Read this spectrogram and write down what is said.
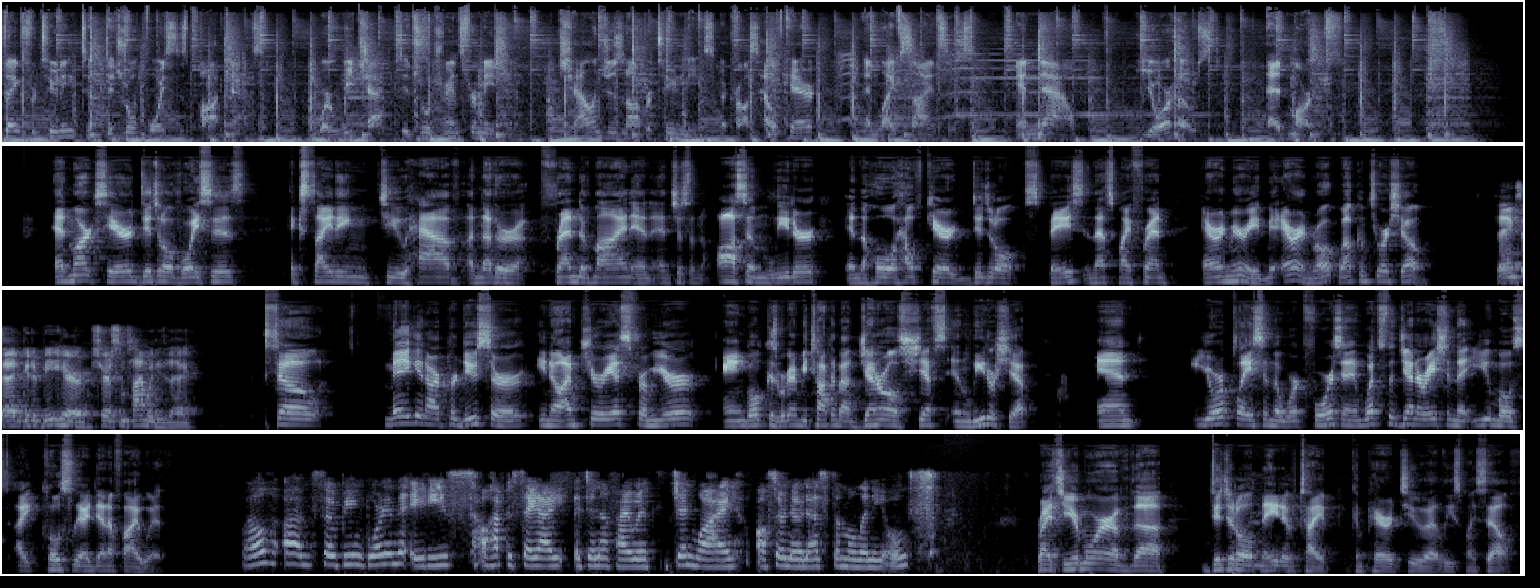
Thanks for tuning to Digital Voices Podcast, where we chat digital transformation, challenges, and opportunities across healthcare and life sciences. And now, your host, Ed Marx. Ed Marx here, Digital Voices. Exciting to have another friend of mine and, and just an awesome leader in the whole healthcare digital space. And that's my friend, Aaron Miri. Aaron, welcome to our show. Thanks, Ed. Good to be here. Share some time with you today. So, Megan, our producer, you know, I'm curious from your angle because we're going to be talking about general shifts in leadership and your place in the workforce. And what's the generation that you most I, closely identify with? Well, um, so being born in the 80s, I'll have to say I identify with Gen Y, also known as the millennials. Right. So you're more of the digital native type compared to at least myself.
